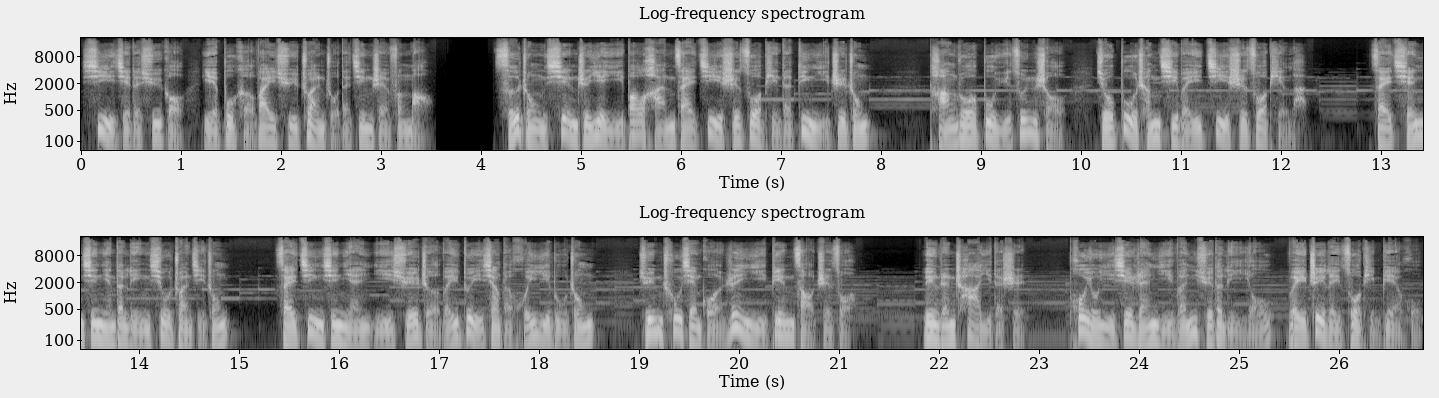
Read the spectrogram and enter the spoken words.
细节的虚构也不可歪曲传主的精神风貌，此种限制业已包含在纪实作品的定义之中。倘若不予遵守，就不成其为纪实作品了。在前些年的领袖传记中，在近些年以学者为对象的回忆录中，均出现过任意编造之作。令人诧异的是，颇有一些人以文学的理由为这类作品辩护，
